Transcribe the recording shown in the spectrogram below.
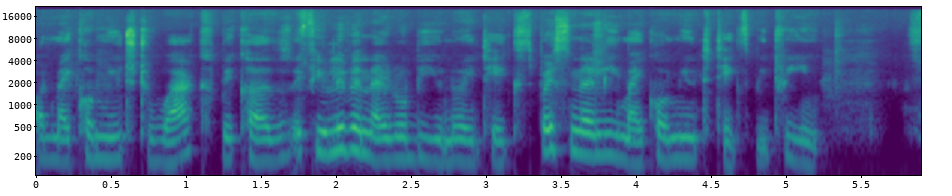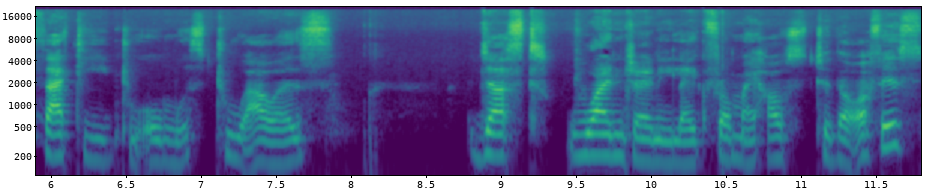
on my commute to work. Because if you live in Nairobi, you know it takes personally my commute takes between 30 to almost two hours just one journey, like from my house to the office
